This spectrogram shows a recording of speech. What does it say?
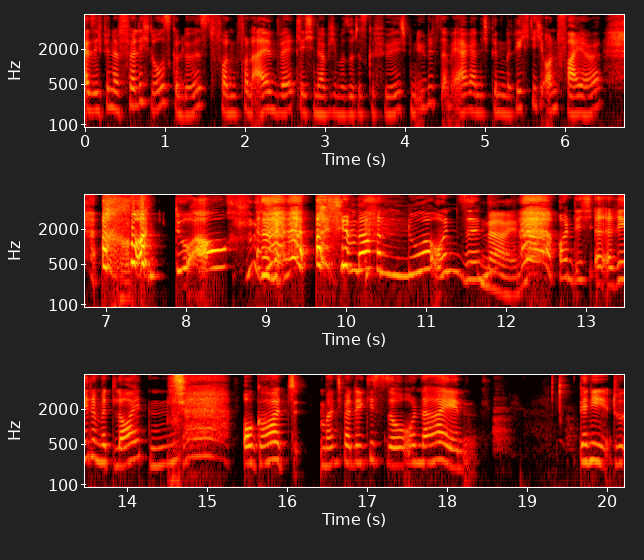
also ich bin da völlig losgelöst von, von allem Weltlichen, habe ich immer so das Gefühl. Ich bin übelst am Ärgern, ich bin richtig on fire. Und du auch. Und wir machen nur Unsinn. Nein. Und ich äh, rede mit Leuten. Oh Gott, manchmal denke ich so, oh nein. Benny, du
